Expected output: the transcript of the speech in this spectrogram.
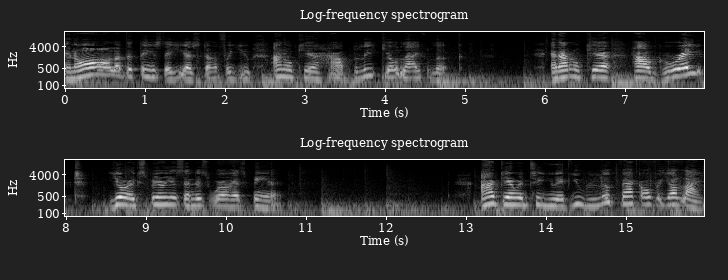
And all of the things that He has done for you. I don't care how bleak your life look. And I don't care how great your experience in this world has been. I guarantee you, if you look back over your life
